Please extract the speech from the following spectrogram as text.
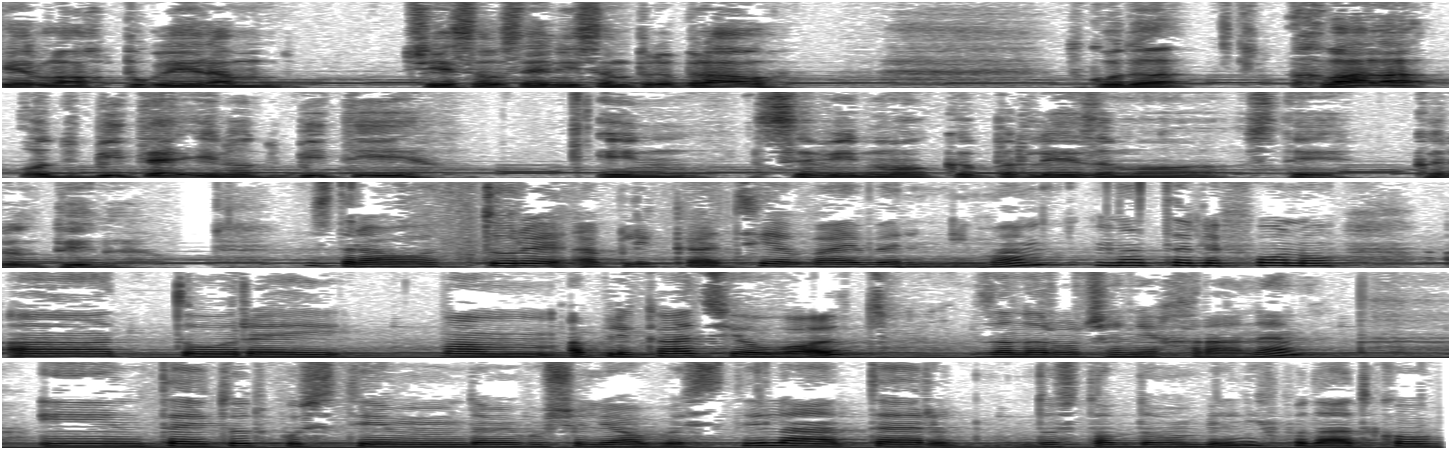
kjer lahko pogledam, če se vse nisem prebral. Tako da hvala odbite in odbiti, in se vidimo, ko prelezemo z te karantene. Zdravo, torej aplikacije Viber nimam na telefonu, a torej imam aplikacijo Volt za naročanje hrane in tej tudi pustim, da mi pošilja obvestila ter dostop do mobilnih podatkov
